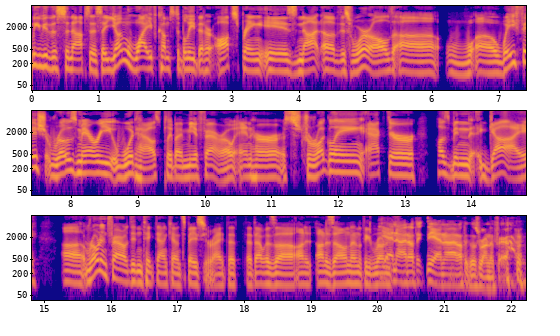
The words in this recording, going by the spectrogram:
me give you the synopsis. A young wife comes to believe that her offspring is not of this world. Uh, uh, Wayfish Rosemary Woodhouse, played by Mia Farrow, and her struggling actor husband Guy uh, Ronan Farrow didn't take down Kevin Spacey, right? That that, that was uh, on on his own. I don't think Ronan. Yeah, no, I don't think. Yeah, no, I don't think it was Ronan Farrow.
